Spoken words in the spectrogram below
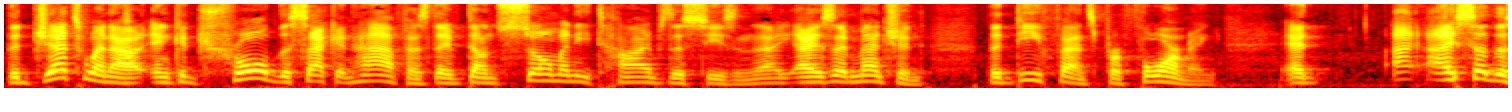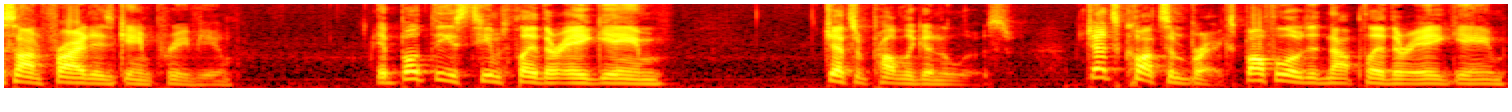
the Jets went out and controlled the second half as they've done so many times this season. As I mentioned, the defense performing. And I, I said this on Friday's game preview. If both these teams play their A game, Jets are probably going to lose. Jets caught some breaks. Buffalo did not play their A game.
